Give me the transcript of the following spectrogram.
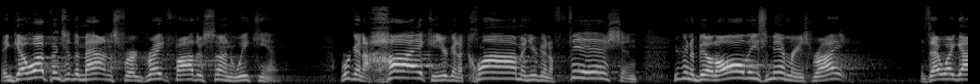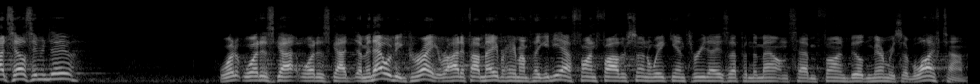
and go up into the mountains for a great father son weekend. We're going to hike and you're going to climb and you're going to fish and you're going to build all these memories, right? Is that what God tells him to do? What, what, is God, what is God? I mean, that would be great, right? If I'm Abraham, I'm thinking, yeah, fun father son weekend, three days up in the mountains, having fun, building memories of a lifetime.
